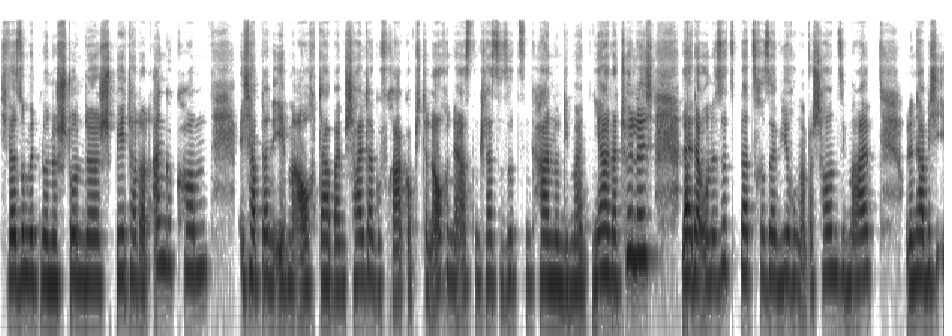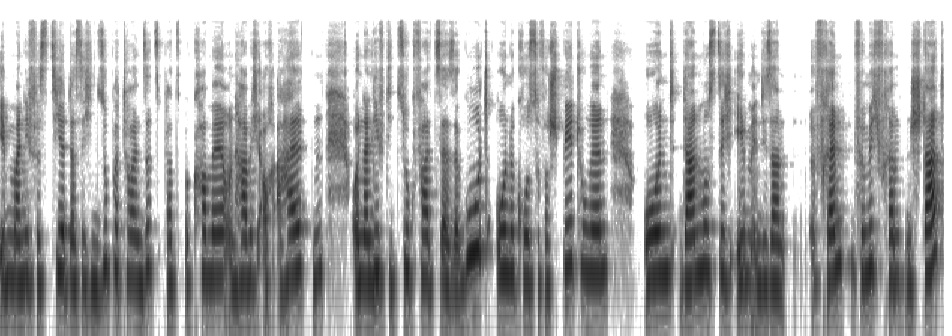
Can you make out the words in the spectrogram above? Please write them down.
Ich wäre somit nur 'ne Stunde später dort angekommen. Ich habe dann eben auch da beim Schalter gefragt, ob ich dann auch in der 1. Klasse sitzen kann und die meinten: „Ja, natürlich, leider ohne Sitzplatzreservierung, aber schauen Sie mal.“ Und dann habe ich eben manifestiert, dass ich 'n super tollen Sitzplatz bekomme und habe ich auch erhalten. Und dann lief die Zugfahrt sehr, sehr gut, ohne große Verspätungen. Und dann musste ich eben in dieser fremden für mich fremden Stadt,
